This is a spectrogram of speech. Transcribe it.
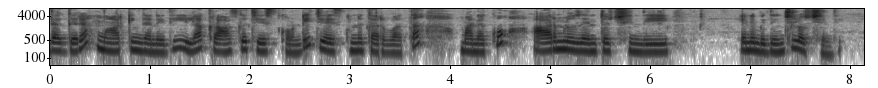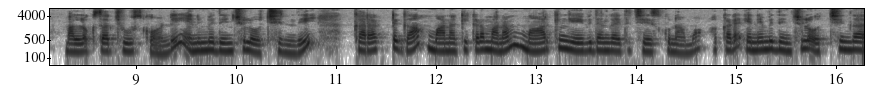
దగ్గర మార్కింగ్ అనేది ఇలా క్రాస్గా చేసుకోండి. చేసుకున్న తర్వాత మనకు ఆర్మ్ లూజ్ ఎంత వచ్చింది? ఎనిమిది ఇంచులు వచ్చింది. మళ్ళీ ఒకసారి చూసుకోండి. ఎనిమిది ఇంచులు వచ్చింది. కరెక్ట్గా మనకి ఇక్కడ మనం మార్కింగ్ ఏ విధంగా అయితే చేసుకున్నామో అక్కడ ఎనిమిది ఇంచులు వచ్చిందా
